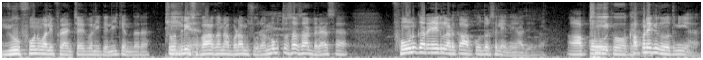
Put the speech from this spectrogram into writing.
यूफोन वाली फ्रेंचाइज वाली गली के अंदर है। चौधरी सफ़ा खाना बड़ा मशहूर है। मुख्तसर सा ड्रेस है। फ़ोन करे एक लड़का आपको उधर से लेने आ जाएगा। आपको खपने की ज़रूरत नहीं है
